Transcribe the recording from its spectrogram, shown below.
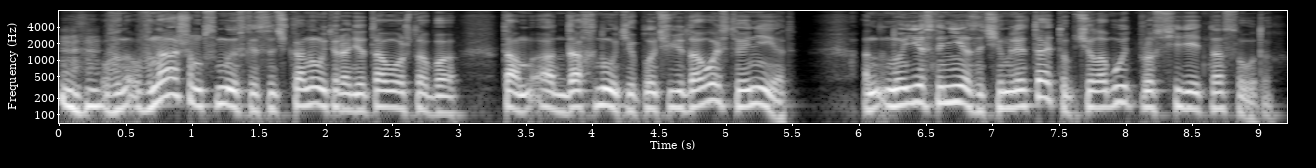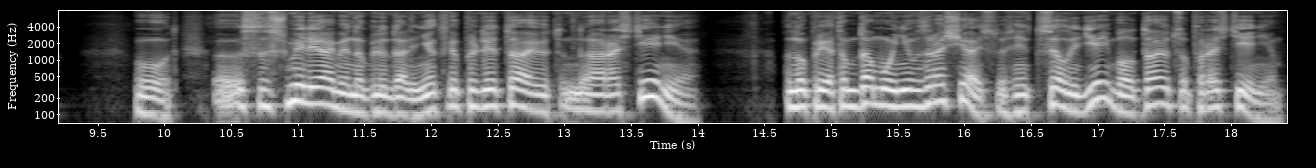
Мгм. В, в нашем смысле сочкануть ради того, чтобы там отдохнуть и получить удовольствие, нет. Но если незачем летать, то пчела будет просто сидеть на сотах. Вот. Э, С шмелями наблюдали. Некоторые прилетают на растения, но при этом домой не возвращаются. То есть они целый день болтаются по растениям.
